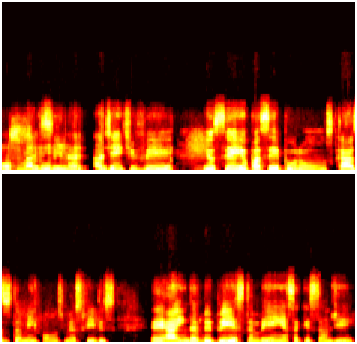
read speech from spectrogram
Nossa, era Imagina, horrível. a a gente vê, eu sei, eu passei por uns casos também com os meus filhos, é, ainda bebês também, essa questão de,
